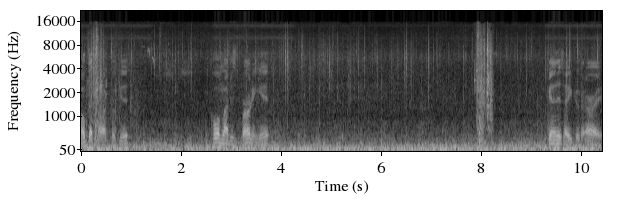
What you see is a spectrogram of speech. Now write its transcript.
Hope that's how I cook it. Hope I'm not just burning it. Okay, that is how you cook it. Alright.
